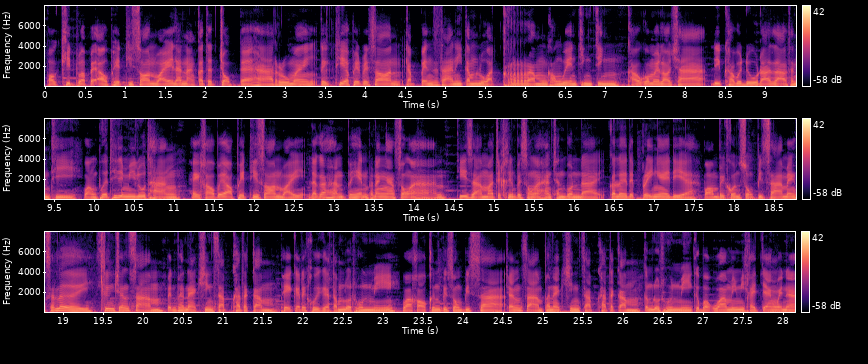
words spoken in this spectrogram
เพราะคิดว่าไปเอาเพชรที่ซ่อนไว้แล้วหนังก็จะจบแต่หารู้ไหมตึกที่เอาเพชรไปซ่อนกับเป็นสถานีตำรวจครำของเวรจริง ๆ เขาก็ไม่รอช้ารีบเข้าไปดูลาดราวทันที หวังเพื่อที่จะมีลู่ทาง ให้เขาไปเอาเพชรที่ซ่อนไว้ แล้วก็หันไปเห็นพนักงานส่งอาหารที่สามารถจะขึ้นไปส่งอาหารชั้นบนได้ ก็เลยได้ปริ้งไอเดีย ปอมเป็นคนส่งพิซซ่าแม่งซะเลย ซึ่งชั้น 3 เป็นแผนกชิงทรัพย์ฆาตกรรม เพจก็ได้คุยกับตำรวจหุ่นหมีว่าขอขึ้นไปส่งพิซซ่า ชั้น 3 แผนกชิงทรัพย์ฆาตกรรม ตำรวจหุ่นหมีก็บอกว่าไม่มีใครแจ้งไว้นะ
